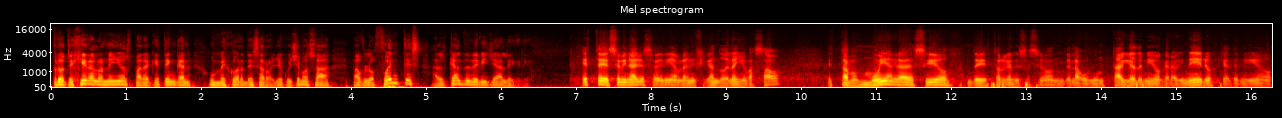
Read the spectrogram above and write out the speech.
proteger a los niños para que tengan un mejor desarrollo. Escuchemos a Pablo Fuentes, alcalde de Villa Alegre. Este seminario se venía planificando del año pasado Estamos muy agradecidos de esta organización, de la voluntad que ha tenido Carabineros, que ha tenido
